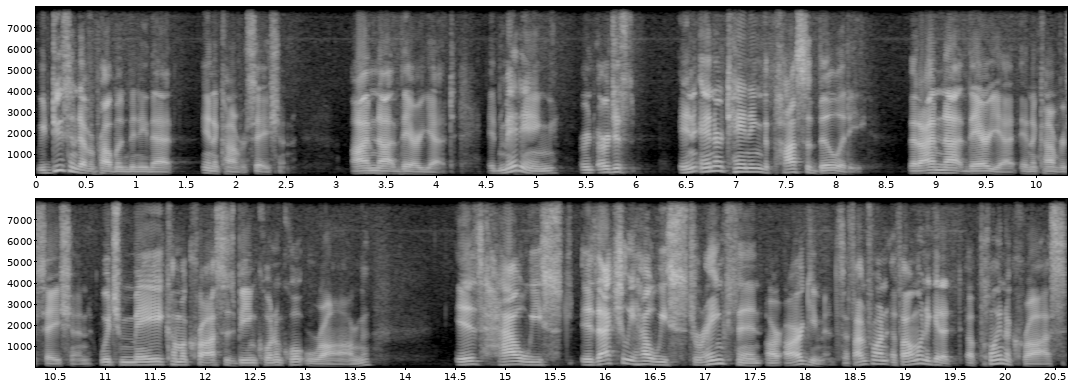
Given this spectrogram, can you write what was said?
We do seem to have a problem admitting that in a conversation. I'm not there yet. Admitting or, or just entertaining the possibility that I'm not there yet in a conversation, which may come across as being quote unquote wrong is how we is actually how we strengthen our arguments. If I'm trying, if I want to get a, a point across,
